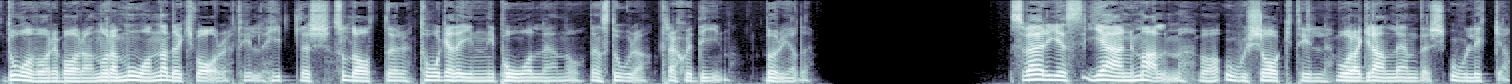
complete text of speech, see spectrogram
Då var det bara några månader kvar till Hitlers soldater tågade in i Polen och den stora tragedin började. Sveriges järnmalm var orsak till våra grannländers olycka.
